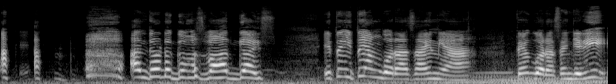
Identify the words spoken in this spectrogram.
oke. Andra udah gemes banget guys. Itu itu yang gue rasain ya. Itu yang gue rasain. Jadi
